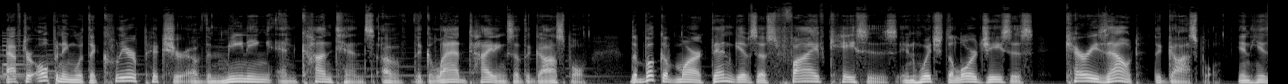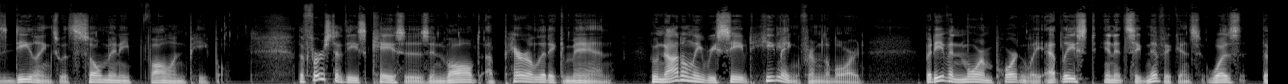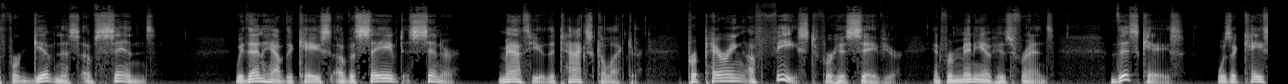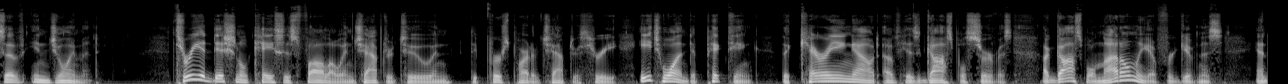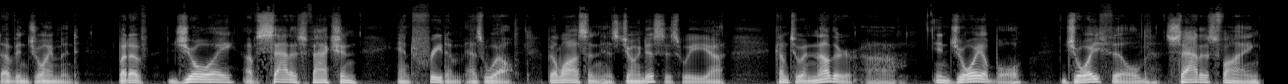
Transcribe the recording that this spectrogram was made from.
After opening with a clear picture of the meaning and contents of the glad tidings of the gospel, the book of Mark then gives us five cases in which the Lord Jesus carries out the gospel in his dealings with so many fallen people. The first of these cases involved a paralytic man who not only received healing from the Lord, but even more importantly, at least in its significance, was the forgiveness of sins. We then have the case of a saved sinner, Matthew, the tax collector, preparing a feast for his Savior and for many of his friends. This case was a case of enjoyment. Three additional cases follow in chapter 2 and the first part of chapter 3, each one depicting the carrying out of his gospel service, a gospel not only of forgiveness and of enjoyment, but of joy, of satisfaction, and freedom as well. Bill Lawson has joined us as we uh, come to another uh, enjoyable, joy filled, satisfying,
